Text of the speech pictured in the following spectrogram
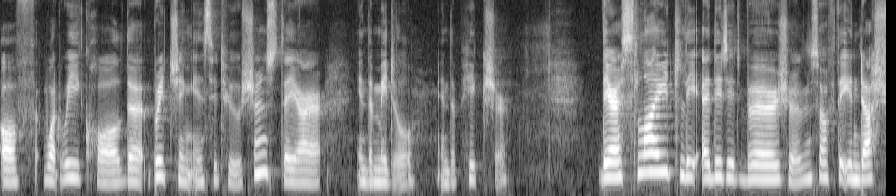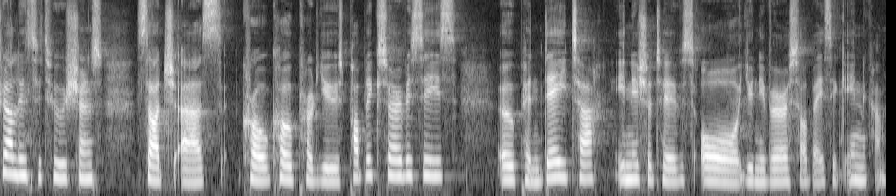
of what we call the bridging institutions. They are in the middle in the picture. They are slightly edited versions of the industrial institutions, such as co produced public services, open data initiatives, or universal basic income.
